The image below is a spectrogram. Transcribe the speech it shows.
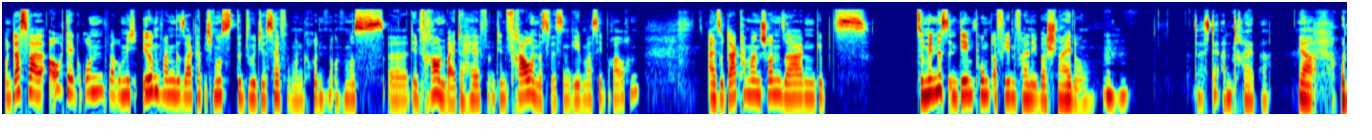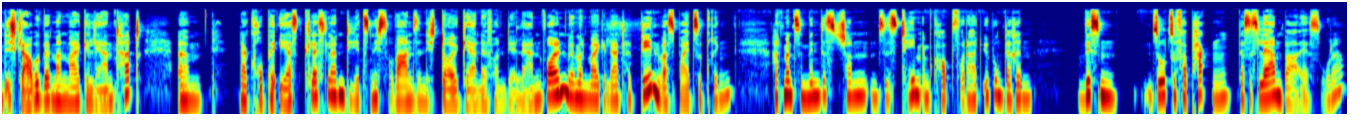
Und das war auch der Grund, warum ich irgendwann gesagt habe, ich muss The Do-It-Yourself-Woman gründen und muss äh, den Frauen weiterhelfen und den Frauen das Wissen geben, was sie brauchen. Also da kann man schon sagen, gibt's zumindest in dem Punkt auf jeden Fall eine Überschneidung. Das ist der Antreiber. Ja, Und ich glaube, wenn man mal gelernt hat, ähm, einer Gruppe Erstklässlern, die jetzt nicht so wahnsinnig doll gerne von dir lernen wollen, wenn man mal gelernt hat, denen was beizubringen, hat man zumindest schon ein System im Kopf oder hat Übung darin, Wissen so zu verpacken, dass es lernbar ist, oder?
